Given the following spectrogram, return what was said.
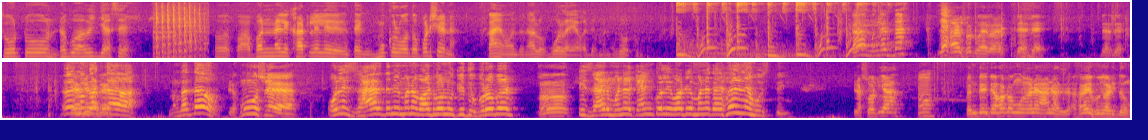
ને ઢગો આવી ગયા છે. હવે ભાભાને નાલી ખાટ લઈ લે તે મોકલવો તો પડશે ને. કાંઈ વાંધો નહીં હાલો બોલાય આવવા દે મને જો તું. કા મંગતદા છોટું આવ આવ બે એ મંગતદા મંગતદા શું છે? ઓલી ઝાર તમે મને વાઢવાનું કીધું બરોબર? એ ઝાર મને કેનકોલી વાઢ્યો મને કઈ હલ ને હુસતી એટલે સોટિયા બે બેહો તો હું આને આને હવે ઉજાડી દઉં.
